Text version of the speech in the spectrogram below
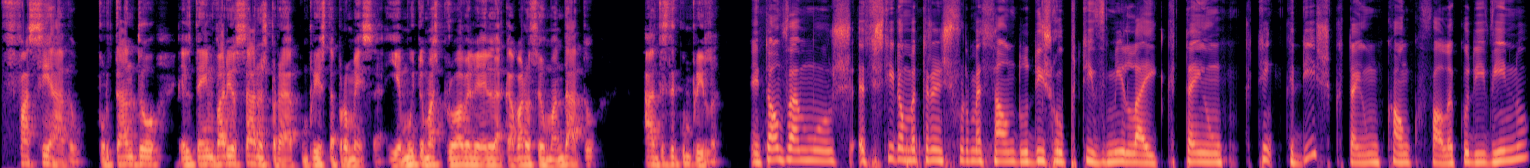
faseado. Portanto, ele tem vários anos para cumprir esta promessa. E é muito mais provável ele acabar o seu mandato antes de cumpri-la. Então vamos assistir a uma transformação do disruptivo Milley que tem um que, tem, que diz que tem um cão que fala com o divino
